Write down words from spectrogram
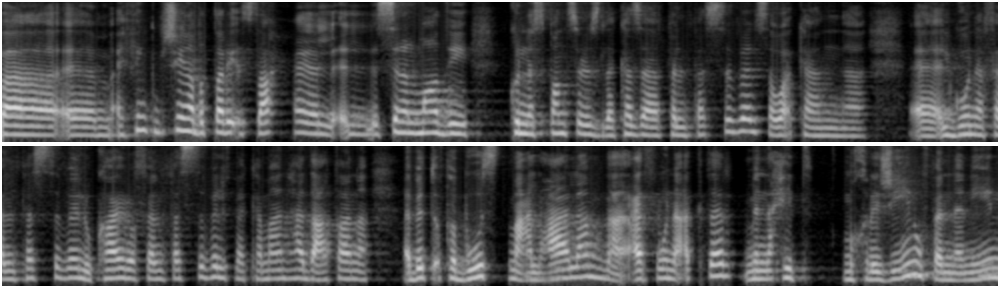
ف I think مشينا بالطريق الصح. السنة الماضية كنا sponsors لكذا film festival سواء كان آه، الجونة film festival و Cairo film festival فكمان هذا أعطانا a bit of boost مع العالم عرفونا أكثر من ناحية مخرجين وفنانين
